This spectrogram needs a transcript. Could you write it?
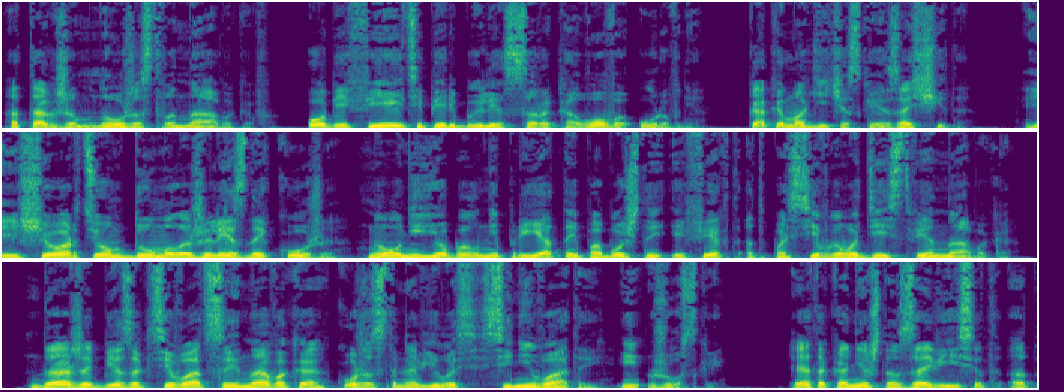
а также множество навыков. Обе феи теперь были 40 уровня, как и магическая защита. Еще Артем думал о железной коже, но у нее был неприятный побочный эффект от пассивного действия навыка. Даже без активации навыка кожа становилась синеватой и жесткой. Это, конечно, зависит от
